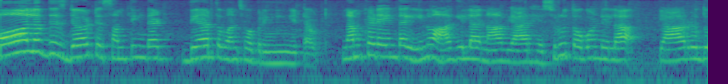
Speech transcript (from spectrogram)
all of this dirt is something that they are the ones for bringing it out ನಮ್ಮ ಕಡೆಯಿಂದ ಏನೂ ಆಗಿಲ್ಲ ನಾವು ಯಾರ ಹೆಸರು ತಗೊಂಡಿಲ್ಲ ಯಾರದೂ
